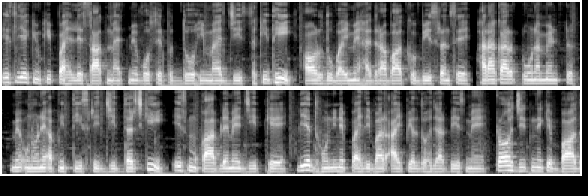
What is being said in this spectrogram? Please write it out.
इसलिए क्योंकि पहले सात मैच में वो सिर्फ़ दो ही मैच जीत सकी थी और दुबई में हैदराबाद को बीस रन से हराकर टूर्नामेंट में उन्होंने अपनी तीसरी जीत दर्ज की। इस मुकाबले में जीत के लिए धोनी ने पहली बार आईपीएल 2020 में टॉस जीतने के बाद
